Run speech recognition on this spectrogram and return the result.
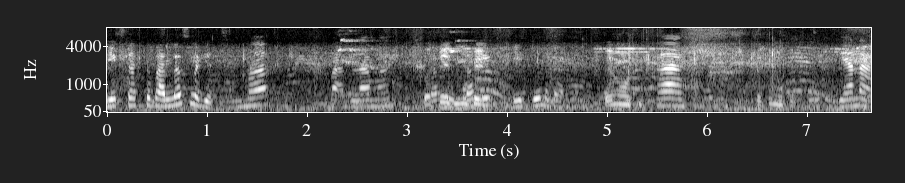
एक टाक तर बांधलाच लगेच. मग? हा या ना.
